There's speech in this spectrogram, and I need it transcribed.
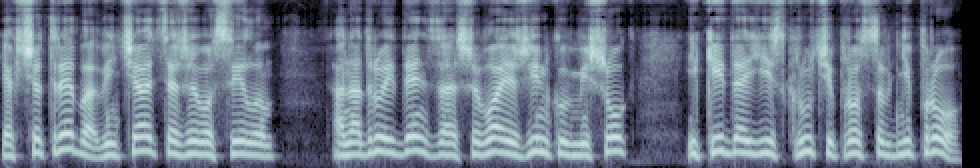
Якщо треба, вінчається живосилом, а на другий день зашиває жінку в мішок і кидає її з кручі просто в Дніпро.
